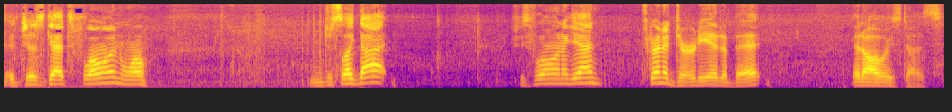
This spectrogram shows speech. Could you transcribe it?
it just gets flowing. Well, just like that. She's flowing again. It's going to dirty it a bit. It always does.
